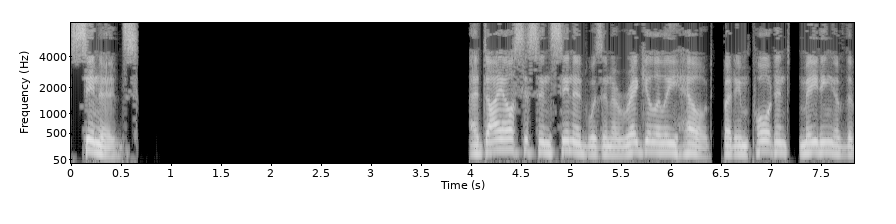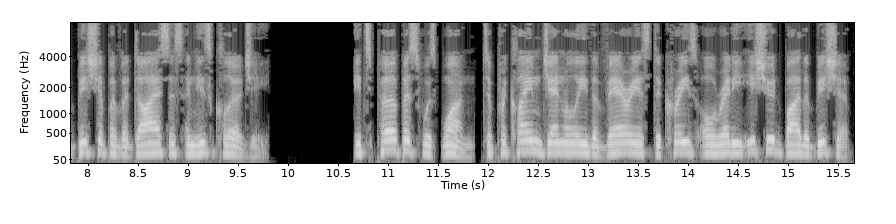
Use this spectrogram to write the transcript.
Synods A diocesan synod was an irregularly held, but important, meeting of the bishop of a diocese and his clergy. Its purpose was 1 to proclaim generally the various decrees already issued by the bishop,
